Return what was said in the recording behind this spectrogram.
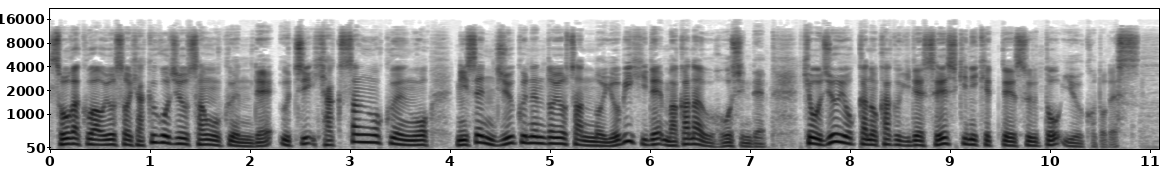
総額はおよそ153億円でうち103億円を2019年度予算の予備費で賄う方針で今日14日の閣議で正式に決定するということです。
